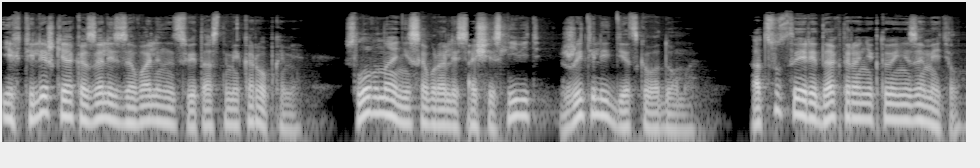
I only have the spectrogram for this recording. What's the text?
Их тележки оказались завалены цветастыми коробками, словно они собрались осчастливить жителей детского дома. Отсутствие редактора никто и не заметил,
